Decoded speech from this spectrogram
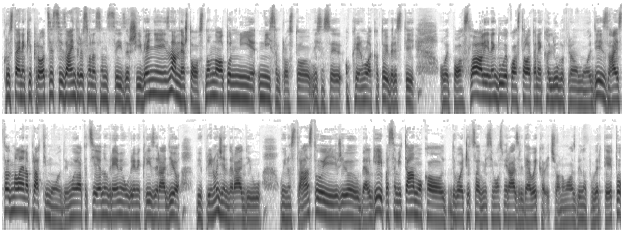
kroz taj neki proces i zainteresovana sam se i za šivenje i znam nešto osnovno, ali to nije, nisam prosto, nisam se okrenula ka toj vrsti ovaj posla, ali je negde uvek ostala ta neka ljubav prema modi. Zaista od malena prati modu i moj otac je jedno vreme u vreme krize radio, bio prinuđen da radi u, u inostranstvu i živeo je u Belgiji, pa sam i tamo kao devojčica, mislim osmi razred devojka već ono ozbiljno pubertetu,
